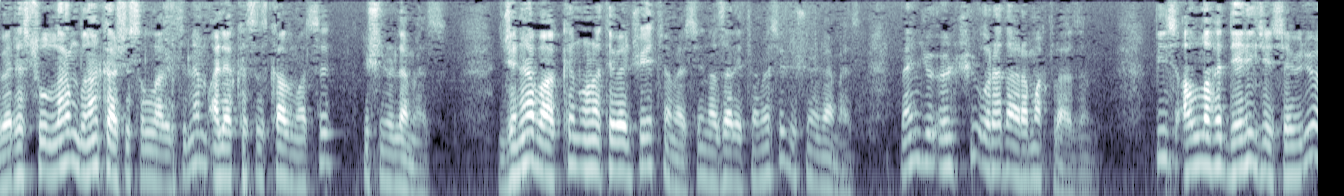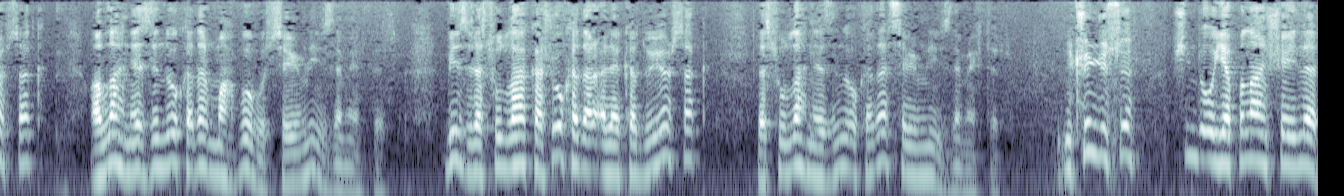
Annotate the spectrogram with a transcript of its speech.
Ve Resulullah'ın buna karşı sallallahu aleyhi ve sellem alakasız kalması düşünülemez. Cenab-ı Hakk'ın ona teveccüh etmemesi, nazar etmemesi düşünülemez. Bence ölçüyü orada aramak lazım. Biz Allah'ı delice seviyorsak Allah nezdinde o kadar mahbubuz, sevimliyiz demektir. Biz Resulullah'a karşı o kadar alaka duyuyorsak Resulullah nezdinde o kadar sevimliyiz demektir. Üçüncüsü şimdi o yapılan şeyler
